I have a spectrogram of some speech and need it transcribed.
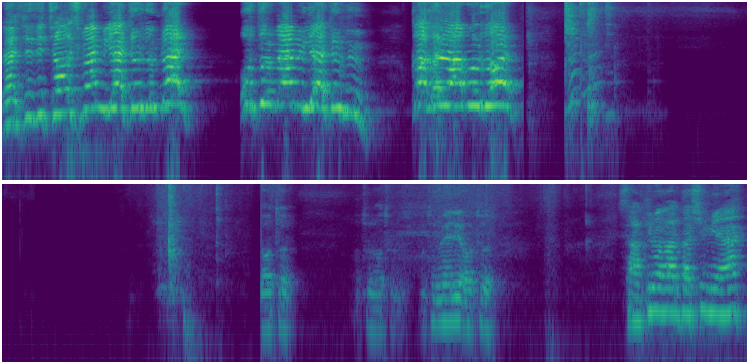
Ben sizi çalışmaya mı getirdim lan? Oturmaya mı getirdim? Kalkın lan buradan! Otur. Otur otur. Otur Veli otur. Sakin ol kardeşim ya.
